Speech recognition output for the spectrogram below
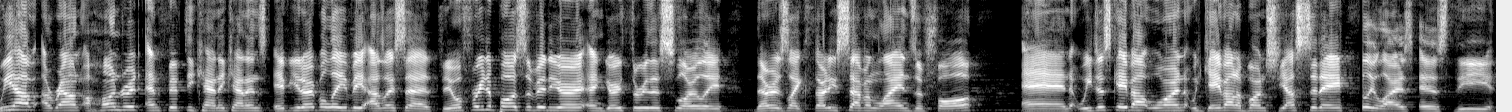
We have around 150 candy cannons. If you don't believe me, as I said, feel free to pause the video and go through this slowly. There is like 37 lines of four. And we just gave out one. We gave out a bunch yesterday. Really lies is the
